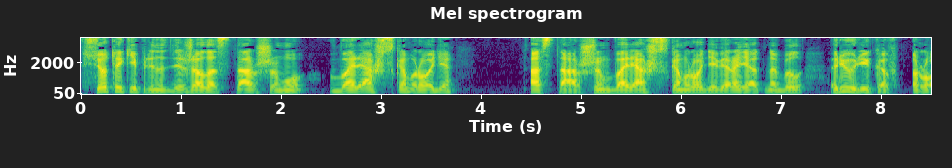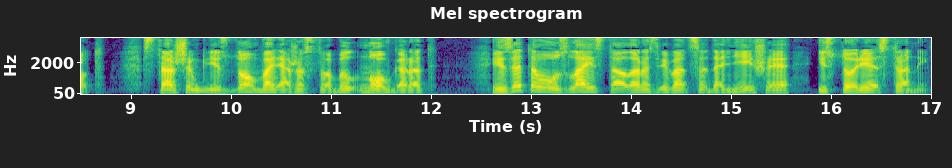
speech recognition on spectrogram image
все-таки принадлежало старшему в варяжском роде а старшим в варяжском роде, вероятно, был Рюриков род. Старшим гнездом варяжества был Новгород. Из этого узла и стала развиваться дальнейшая история страны.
